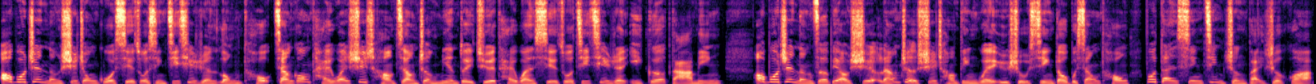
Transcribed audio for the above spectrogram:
敖博智能是中国协作型机器人龙头，抢攻台湾市场将正面对决台湾协作机器人一哥达明。敖博智能则表示，两者市场定位与属性都不相同，不担心竞争白热化。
